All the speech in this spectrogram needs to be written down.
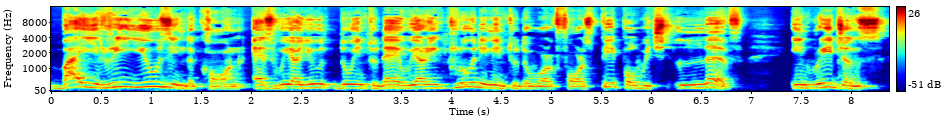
by reusing the corn as we are doing today, we are including into the workforce people which live in regions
